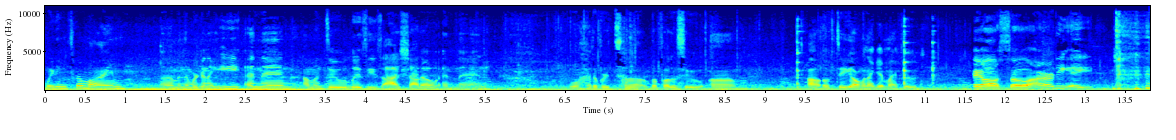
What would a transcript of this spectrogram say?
Waiting for mine. Um, and then we're gonna eat and then I'm gonna do Lizzie's eyeshadow and then we'll head over to the photo shoot. Um, I'll update y'all when I get my food. Hey y'all, so I already ate.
